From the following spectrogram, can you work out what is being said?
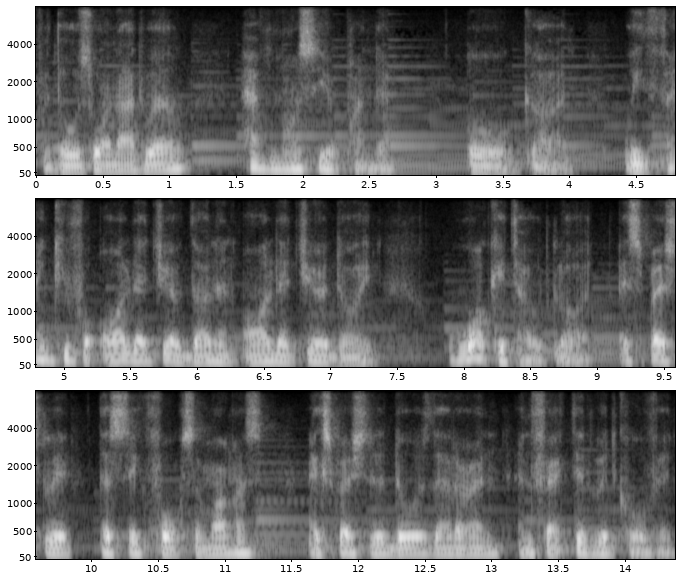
For those who are not well, have mercy upon them. Oh God, we thank you for all that you have done and all that you're doing. Walk it out, Lord, especially the sick folks among us, especially those that are infected with COVID.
